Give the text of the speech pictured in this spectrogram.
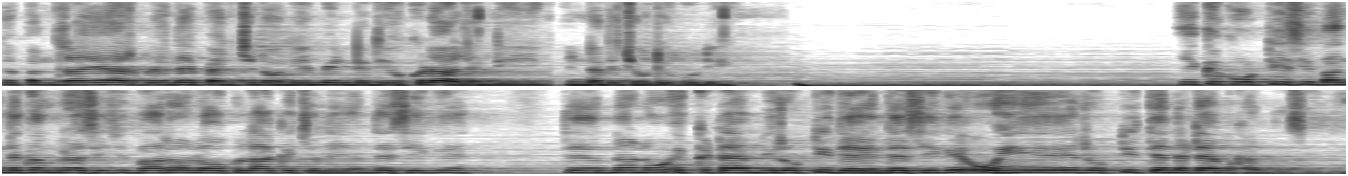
ਤੇ 15000 ਰੁਪਏ ਦੀ ਪੈਨਸ਼ਨ ਆਉਂਦੀ ਹੈ ਮਹੀਨੇ ਦੀ ਉਹ ਕਢਾ ਲੈਂਦੀ ਹੈ ਜੀ ਇਹਨਾਂ ਦੀ ਛੋਟੀ ਕੁੜੀ। ਇੱਕ ਕੋਠੀ ਸੀ ਬੰਦ ਕਮਰਾ ਸੀ ਜੀ ਬਾਹਰੋਂ ਲੋਕ ਲਾ ਕੇ ਚਲੇ ਜਾਂਦੇ ਸੀਗੇ ਤੇ ਉਹਨਾਂ ਨੂੰ ਇੱਕ ਟਾਈਮ ਦੀ ਰੋਟੀ ਦੇ ਦਿੰਦੇ ਸੀਗੇ ਉਹੀ ਇਹ ਰੋਟੀ ਤਿੰਨ ਟਾਈਮ ਖਾਂਦੇ ਸੀ ਜੀ।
